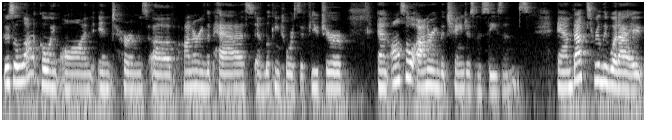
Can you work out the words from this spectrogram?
there's a lot going on in terms of honoring the past and looking towards the future and also honoring the changes in seasons. And that's really what I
